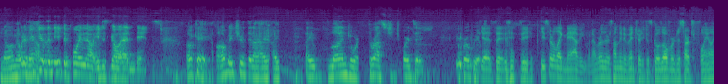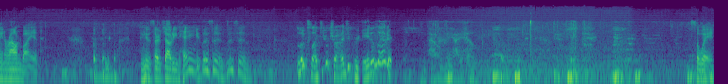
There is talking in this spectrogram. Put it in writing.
You know, I'm But if you out. feel the need to point it out, you just go ahead and dance. Okay, I'll make sure that I I, I lunge or thrust towards it appropriately. Yeah, see, see, he's sort of like Navi. Whenever there's something of interest, he just goes over and just starts flailing around by it. He starts shouting, "Hey, listen, listen!" Looks like you're trying to create a letter. How may I help? So wait,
